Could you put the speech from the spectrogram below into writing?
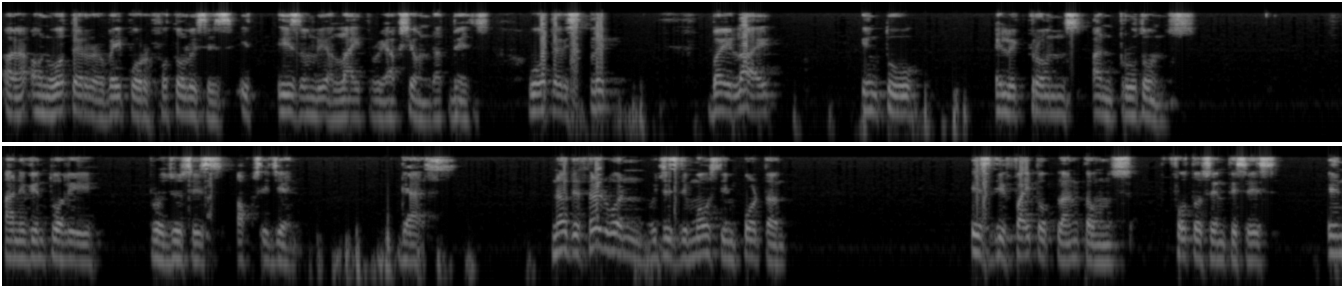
uh, on water vapor photolysis, it is only a light reaction. That means water is split by light into electrons and protons and eventually produces oxygen gas. Now the third one, which is the most important, is the phytoplanktons photosynthesis in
